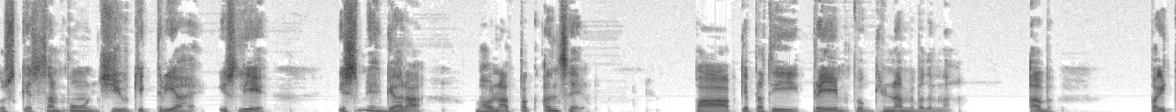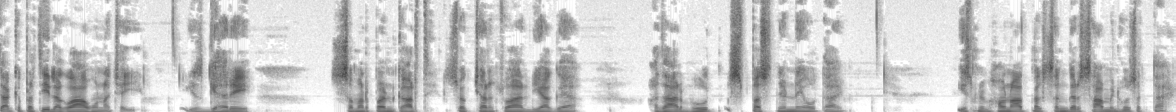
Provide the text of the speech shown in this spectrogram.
उसके संपूर्ण जीव की क्रिया है। इसलिए इसमें गहरा भावनात्मक अंश है। पाप के प्रति प्रेम को घृणा में बदलना। अब पवित्रता के प्रति लगाव होना चाहिए। इस गहरे समर्पण का अर्थ स्वेच्छानुसार लिया गया आधारभूत स्पष्ट निर्णय होता है। इसमें भावनात्मक संघर्ष शामिल हो सकता है।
